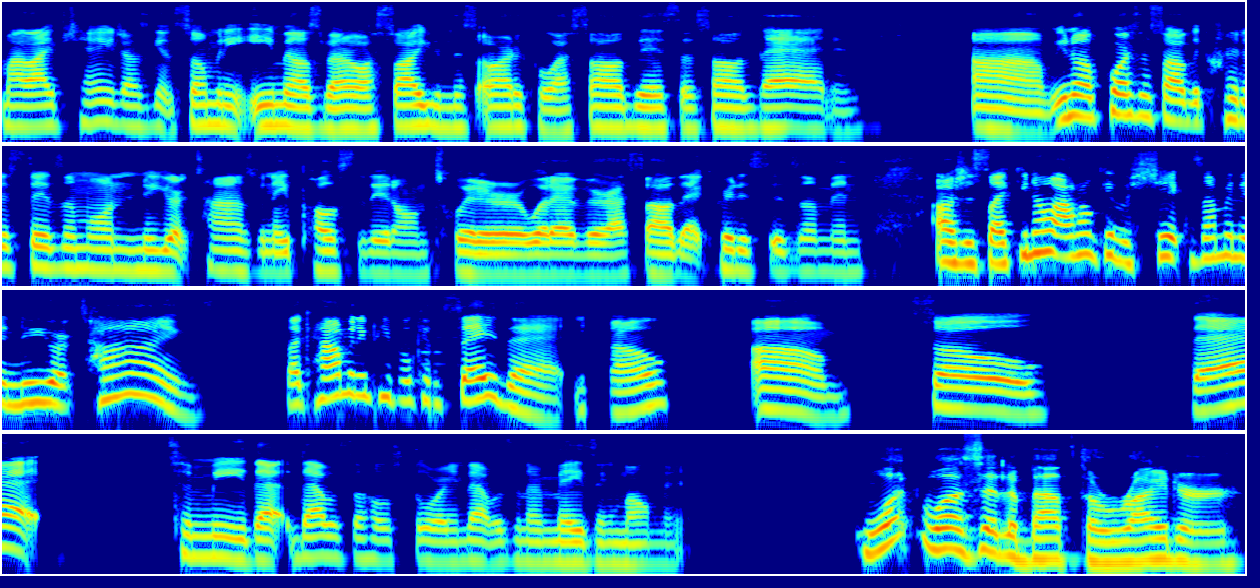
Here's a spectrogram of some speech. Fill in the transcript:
my life changed. I was getting so many emails about, oh, I saw you in this article. I saw this. I saw that. And, um, you know, of course, I saw the criticism on New York Times when they posted it on Twitter or whatever. I saw that criticism. And I was just like, you know, I don't give a shit because I'm in the New York Times. Like, how many people can say that, you know? Um, so that to me that that was the whole story and that was an amazing moment. What was it about the writer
